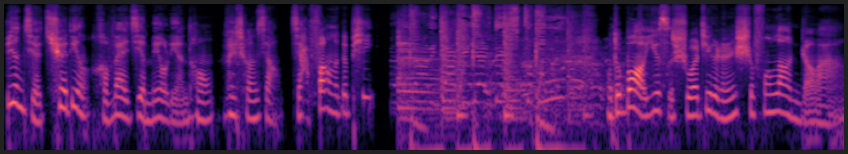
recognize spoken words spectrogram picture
并且确定和外界没有连通。没成想，甲放了个屁，我都不好意思说这个人是风浪，你知道吗？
